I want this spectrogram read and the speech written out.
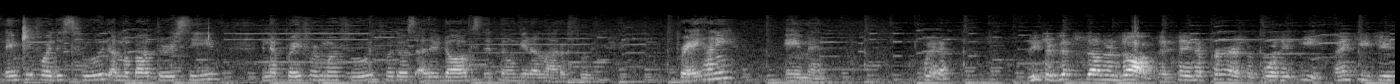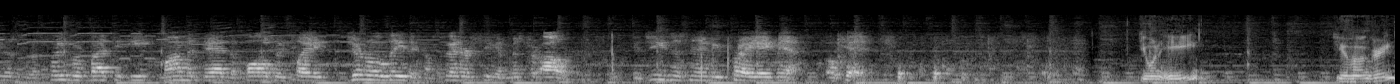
Thank you for this food I'm about to receive. And I pray for more food for those other dogs that don't get a lot of food. Pray, honey? Amen. Quit. These are good southern dogs. They say their prayers before they eat. Thank you, Jesus, for the food we're about to eat, Mom and Dad, the balls we played, General Lee, the Confederacy, and Mr. Oliver. In Jesus' name we pray, amen. Okay. Do you want to eat? You hungry?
